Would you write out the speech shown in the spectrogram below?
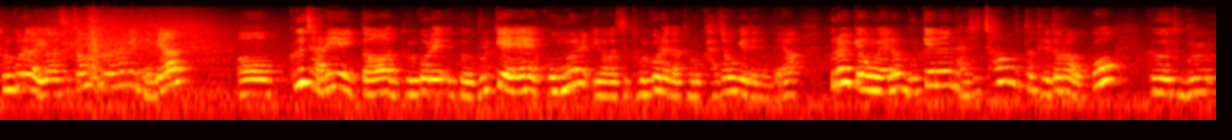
돌고래가 이와 같이 점프를 하게 되면 어, 그 자리에 있던 돌고래 그 물개의 공을 이와 같이 돌고래가 도로 가져오게 되는데요. 그럴 경우에는 물개는 다시 처음부터 되돌아오고 그 물,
